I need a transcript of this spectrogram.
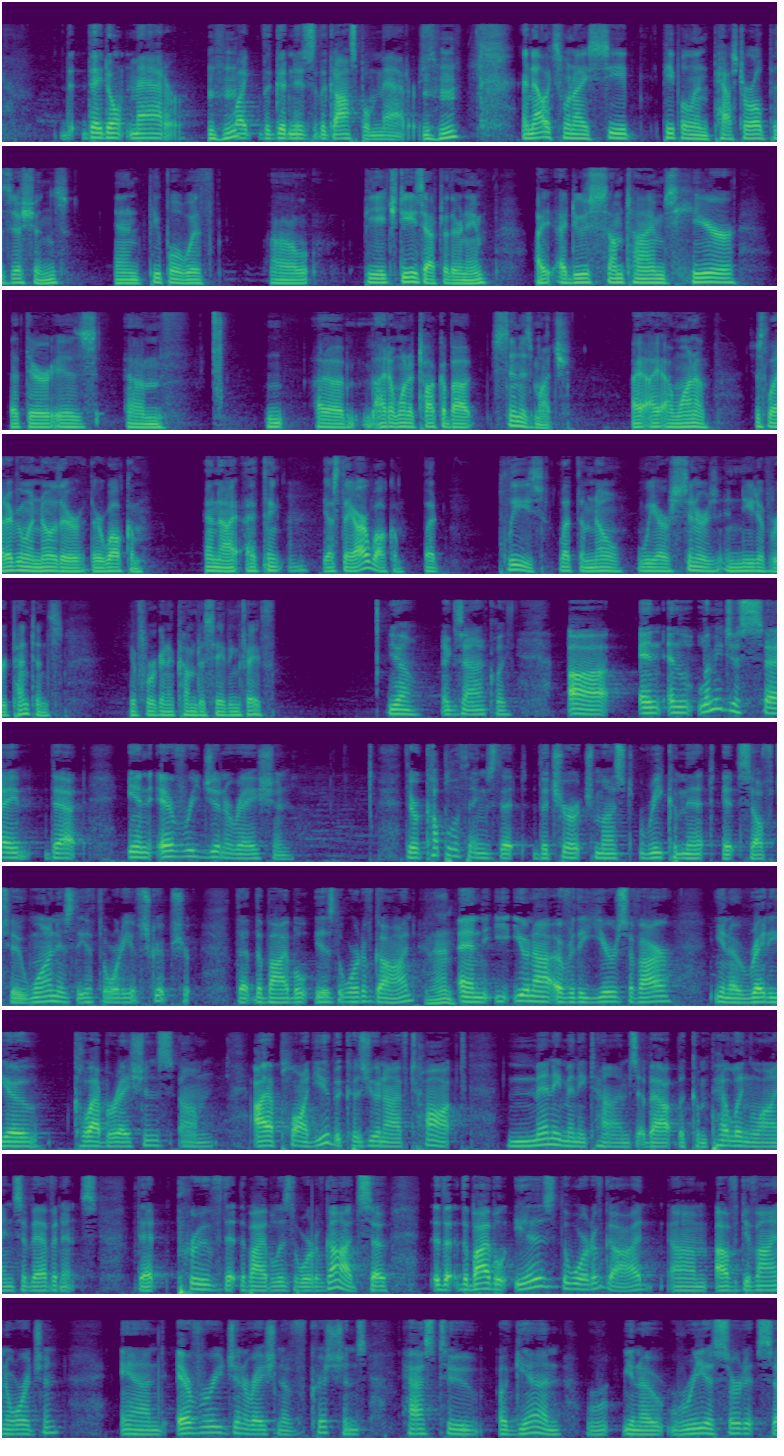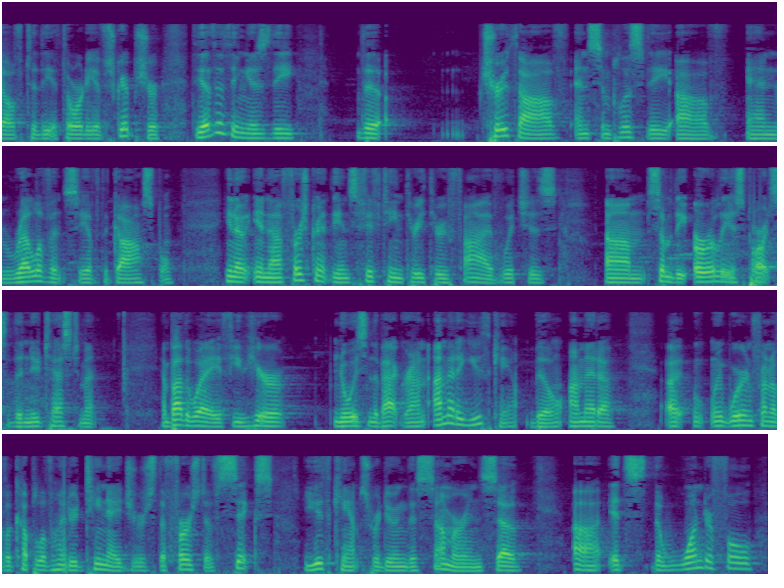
they don't matter. Like the good news of the gospel matters. And Alex, when I see people in pastoral positions and people with uh, PhDs after their name, I, I do sometimes hear that there is. Um, uh, I don't want to talk about sin as much. I, I, I want to just let everyone know they're they're welcome, and I, I think yes, they are welcome. But please let them know we are sinners in need of repentance if we're going to come to saving faith. Yeah, exactly. Uh, and and let me just say that in every generation, there are a couple of things that the church must recommit itself to. One is the authority of Scripture, that the Bible is the Word of God. Amen. And you and I, over the years of our, you know, radio collaborations, um, I applaud you because you and I have talked many, many times about the compelling lines of evidence that prove that the Bible is the Word of God. So the, the Bible is the Word of God um, of divine origin, and every generation of Christians has to again, you know, reassert itself to the authority of Scripture. The other thing is the the truth of and simplicity of and relevancy of the gospel. You know, in uh, 1 Corinthians 15, 3 through 5, which is um, some of the earliest parts of the New Testament. And by the way, if you hear noise in the background, I'm at a youth camp, Bill. I'm at a, uh, we're in front of a couple of hundred teenagers, the first of six youth camps we're doing this summer. And so uh, it's the wonderful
